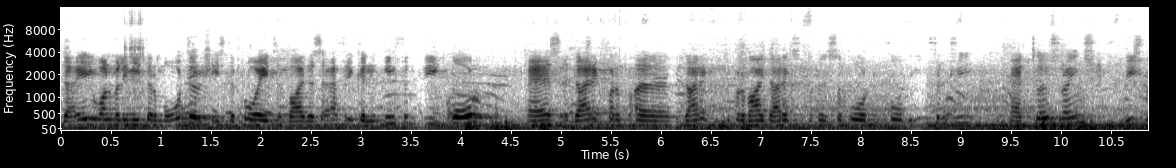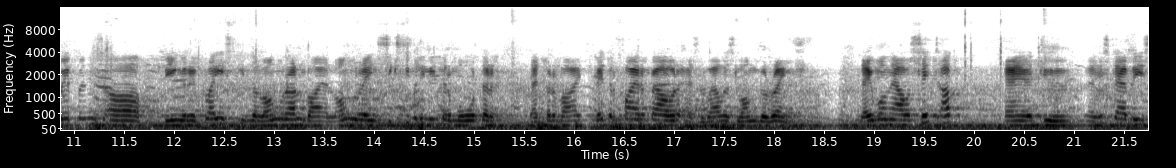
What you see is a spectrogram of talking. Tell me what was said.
The 81 millimeter mortar is deployed by the South African Infantry Corps as a direct, for, uh, direct to provide direct support for the infantry at close range. These weapons are being replaced in the long run by a long range 60 millimeter mortar that provides better firepower as well as longer range. They will now set up uh, to uh, establish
